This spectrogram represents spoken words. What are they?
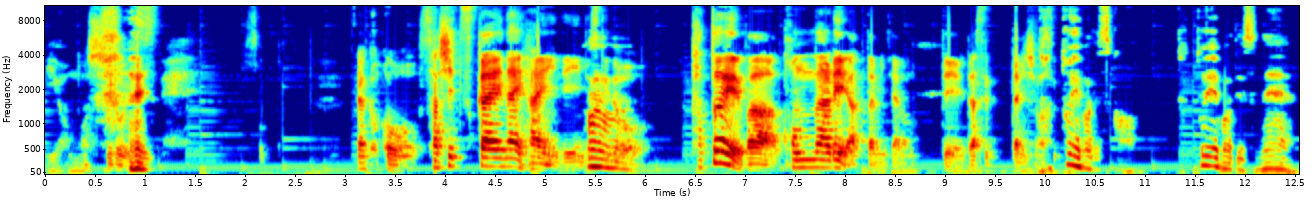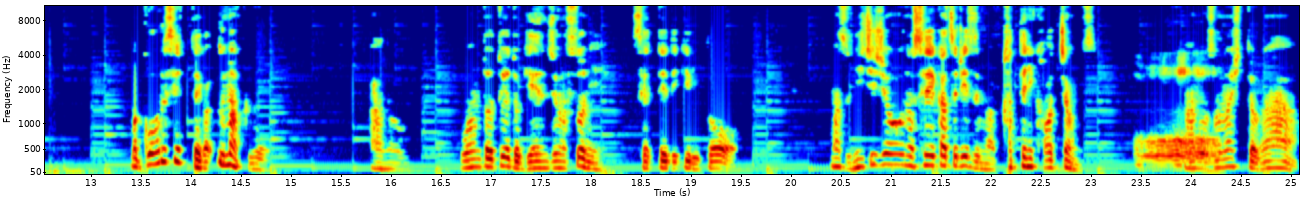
いや、面白いですね。そうなんかこう、差し支えない範囲でいいんですけはいど、例えば、こんな例あったみたいなのって出せたりします？例えばですか？例えばですね、まあ、ゴール設定がうまく、あの、want to と現状の外に設定できると、まず日常の生活リズムが勝手に変わっちゃうんですよ。おあの、その人が、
